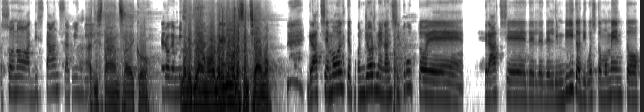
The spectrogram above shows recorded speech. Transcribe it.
Sono a distanza, quindi... A distanza, ecco. Spero che mi la vediamo, la vediamo e la sentiamo. Grazie molte, buongiorno innanzitutto e grazie del, dell'invito di questo momento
